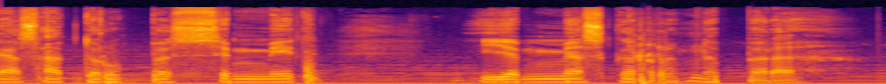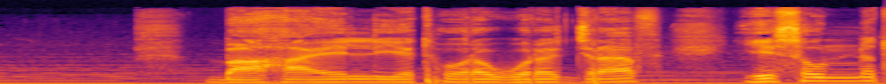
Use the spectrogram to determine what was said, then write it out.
ያሳደሩበት ስሜት የሚያስገርም ነበረ። በኃይል የተወረወረ ጅራፍ የሰውነት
